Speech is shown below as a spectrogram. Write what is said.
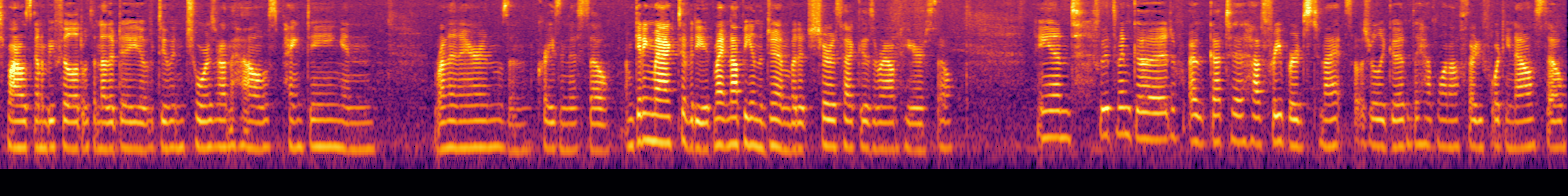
tomorrow's going to be filled with another day of doing chores around the house, painting and running errands and craziness. So I'm getting my activity. It might not be in the gym, but it sure as heck is around here. So and food's been good. I got to have Freebirds tonight, so that was really good. They have one off 30-40 now, so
